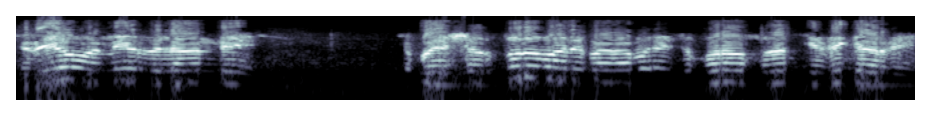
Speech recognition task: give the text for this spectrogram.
چې د یو امیر د لاندې چې په شرطونو باندې برابر وي چې قرآن سنت کې ذکر دي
